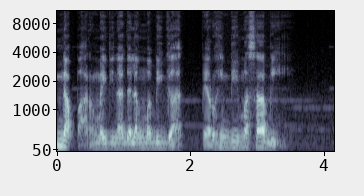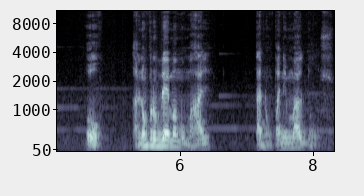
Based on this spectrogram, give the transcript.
na parang may dinadalang mabigat pero hindi masabi. Oh, anong problema mo mahal? Tanong pa ni Magnus.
